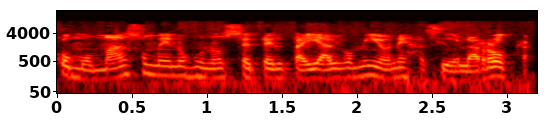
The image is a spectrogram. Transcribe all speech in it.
como más o menos unos 70 y algo millones ha sido La Roca.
